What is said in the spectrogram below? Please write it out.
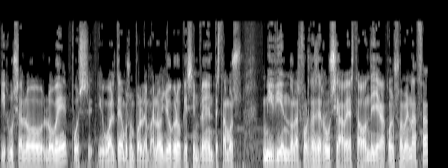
y Rusia lo, lo ve, pues igual tenemos un problema. ¿no? Yo creo que simplemente estamos midiendo las fuerzas de Rusia a ver hasta dónde llega con su amenaza,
